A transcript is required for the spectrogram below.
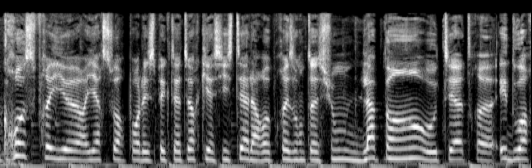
Grosse frayeur hier soir pour les spectateurs qui assistaient à la représentation Lapin au théâtre Édouard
